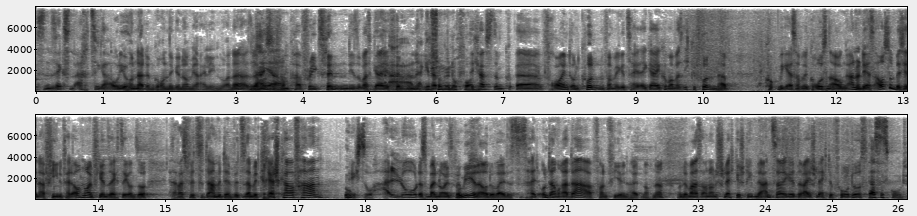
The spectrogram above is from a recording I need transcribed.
Das ist ein 86er Audi 100 im Grunde genommen ja eigentlich nur. Ne? Also da Naja. musst du schon ein paar Freaks finden, die sowas geil finden. da gibt's Ich hab- schon genug von. Ich habe es einem äh, Freund und Kunden von mir gezeigt. Ey geil, guck mal, was ich gefunden habe. Der guckt mich erstmal mit großen Augen an und der ist auch so ein bisschen affin, fährt auch 964 und so. Ich sag, was willst du damit denn? Willst du damit Crashcar fahren? Uh. Ich so, hallo, das ist mein neues Familienauto, weil das ist halt unterm Radar von vielen halt noch. Ne? Und dann war es auch noch eine schlecht geschriebene Anzeige, drei schlechte Fotos. Das ist gut.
